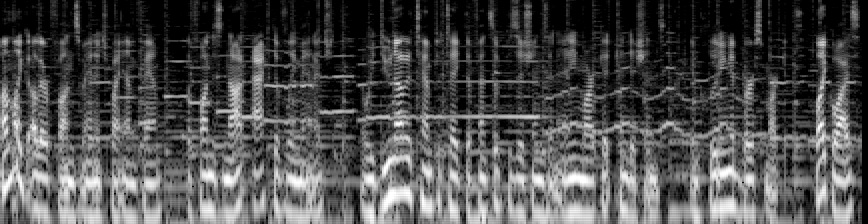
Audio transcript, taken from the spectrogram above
Unlike other funds managed by MFAM, the fund is not actively managed, and we do not attempt to take defensive positions in any market conditions, including adverse markets. Likewise,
